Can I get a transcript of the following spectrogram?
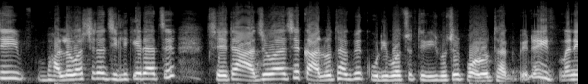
যেই ভালোবাসাটা ঝিলিকের আছে, সেটা আজও আছে কালো থাকবে, কুড়ি বছর, তিরিশ বছর পরও থাকবে। এটা মানে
